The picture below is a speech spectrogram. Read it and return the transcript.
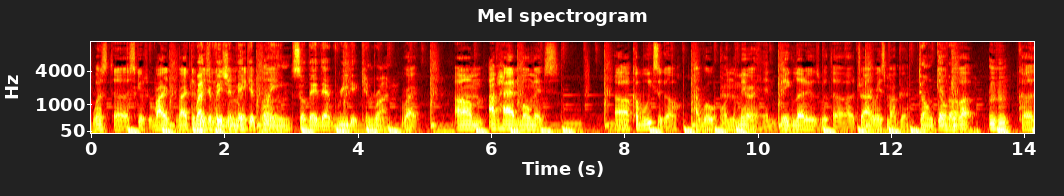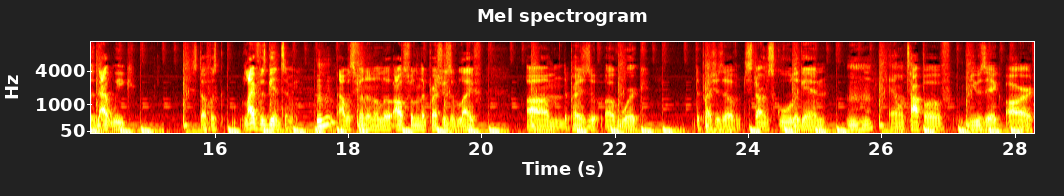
what's the scripture? Write write the Write vision, the vision, make it plain, so they that read it can run. Right. Um, I've had moments. Uh, a couple weeks ago, I wrote on the mirror in big letters with a dry erase marker. Don't give Don't give up." up. Mm-hmm. Cause that week, stuff was life was getting to me. Mm-hmm. I was feeling a little. I was feeling the pressures of life, um, the pressures of, of work, the pressures of starting school again, Mm-hmm. and on top of music, art,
